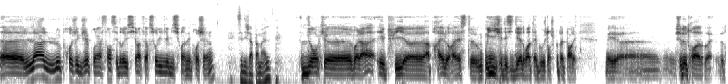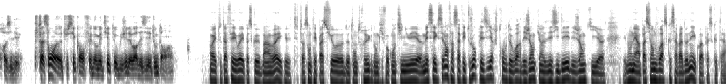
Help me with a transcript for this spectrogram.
Là, le projet que j'ai pour l'instant, c'est de réussir à faire survivre l'émission l'année prochaine. C'est déjà pas mal. Donc voilà, et puis après le reste, oui, j'ai des idées à droite à gauche dont je peux pas te parler, mais j'ai deux trois, ouais, deux trois idées. De toute façon, tu sais, quand on fait nos métiers, tu es obligé d'avoir des idées tout le temps. Hein. Ouais, tout à fait, ouais, parce que ben ouais, de toute façon t'es pas sûr de ton truc, donc il faut continuer. Euh, mais c'est excellent. Enfin, ça fait toujours plaisir, je trouve, de voir des gens qui ont des idées, des gens qui euh, et nous on est impatient de voir ce que ça va donner, quoi, parce que t'as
